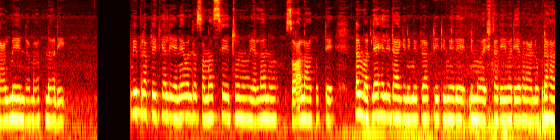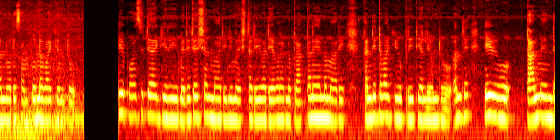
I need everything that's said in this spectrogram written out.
ತಾಳ್ಮೆಯಿಂದ ಮಾತನಾಡಿ. ನಿಮ್ಮಿಬ್ಬರ ಪ್ರೀತಿಯಲ್ಲಿ ಏನೇ ಒಂದು ಸಮಸ್ಯೆ ಇದ್ರೂ ಎಲ್ಲನೂ ಸಾಲ್ವ್ ಆಗುತ್ತೆ. ನಾನು ಮೊದಲೇ ಹೇಳಿದ ಹಾಗೆ ನಿಮ್ಮಿಬ್ಬರ ಪ್ರೀತಿ ಮೇಲೆ ನಿಮ್ಮ ಇಷ್ಟ ದೇವ ದೇವರ ಅನುಗ್ರಹ ಅನ್ನೋದು ಸಂಪೂರ್ಣವಾಗಿ ಉಂಟು. ನೀವು ಪಾಸಿಟಿವ್ ಆಗಿರಿ ಮೆಡಿಟೇಷನ್ ಮಾಡಿ, ನಿಮ್ಮ ಇಷ್ಟ ದೇವ ದೇವರನ್ನು ಪ್ರಾರ್ಥನೆಯನ್ನು ಮಾಡಿ ಖಂಡಿತವಾಗಿಯೂ ಪ್ರೀತಿಯಲ್ಲಿ ಉಂಟು. ಅಂದರೆ ನೀವು ತಾಳ್ಮೆಯಿಂದ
